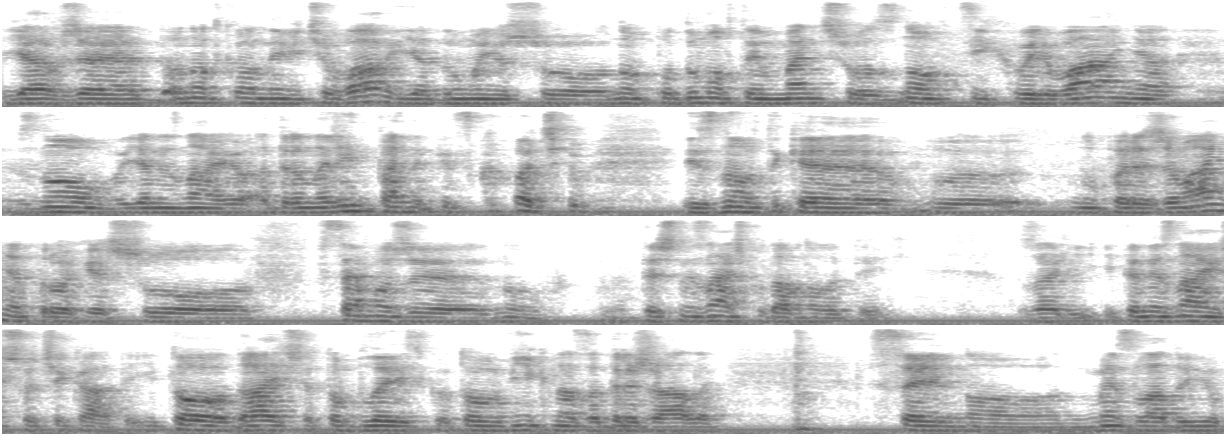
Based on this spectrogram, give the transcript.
я вже давно такого не відчував. і Я думаю, що ну подумав в той момент, що знов ці хвилювання, знов, я не знаю, адреналін певне підскочив. І знов таке ну, переживання трохи, що все може, ну, ти ж не знаєш, куди воно летить взагалі. І ти не знаєш, що чекати. І то далі, то близько, то вікна задрижали сильно. Ми з Ладою,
